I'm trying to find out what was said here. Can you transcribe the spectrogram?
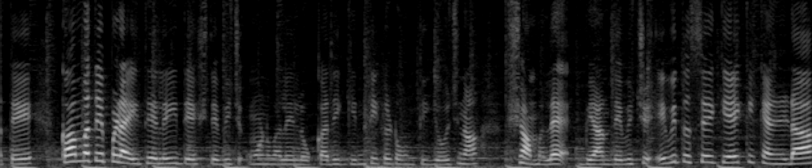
ਅਤੇ ਕੰਮ ਅਤੇ ਪੜ੍ਹਾਈ ਦੇ ਲਈ ਦੇਸ਼ ਦੇ ਵਿੱਚ ਆਉਣ ਵਾਲੇ ਲੋਕਾਂ ਦੀ ਗਿਣਤੀ ਘਟਾਉਣ ਦੀ ਯੋਜਨਾ ਸ਼ਾਮਲ ਹੈ। ਬਿਆਨ ਦੇ ਵਿੱਚ ਇਹ ਵੀ ਦੱਸਿਆ ਗਿਆ ਹੈ ਕਿ ਕੈਨੇਡਾ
